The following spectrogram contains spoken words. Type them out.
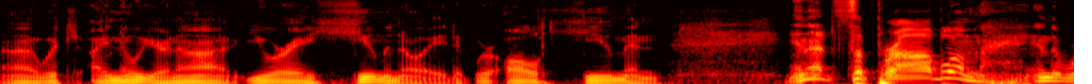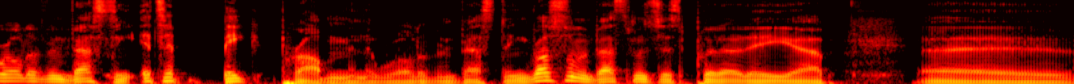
uh, which i know you're not you are a humanoid we're all human and that's the problem in the world of investing it's a big problem in the world of investing russell investments just put out a uh, uh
